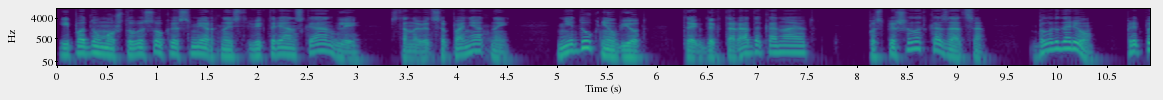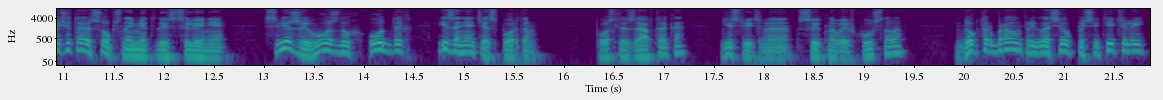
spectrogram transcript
и подумал, что высокая смертность викторианской Англии становится понятной. Недуг не убьет, так доктора доконают. Поспешил отказаться. «Благодарю. Предпочитаю собственные методы исцеления. Свежий воздух, отдых и занятия спортом». После завтрака, действительно сытного и вкусного, доктор Браун пригласил посетителей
